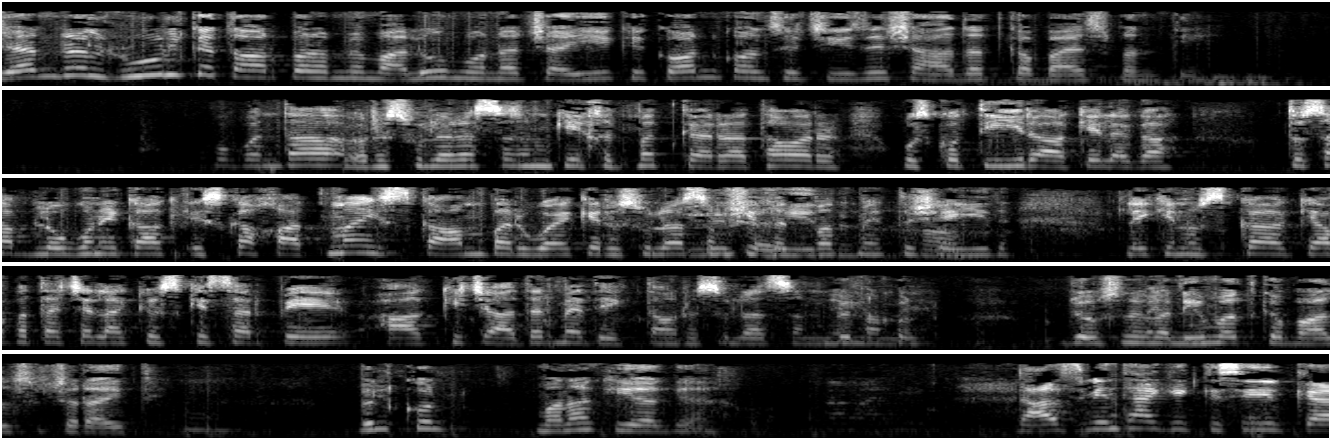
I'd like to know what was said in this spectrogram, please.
جنرل رول کے طور پر ہمیں معلوم ہونا چاہیے کہ کون کون سی چیزیں شہادت کا باعث بنتی ہیں وہ بندہ رسول اللہ وسلم کی خدمت کر رہا تھا اور اس کو تیر آ کے لگا تو سب لوگوں نے کہا کہ اس کا خاتمہ اس کام پر ہوا ہے کہ رسول اللہ کی خدمت میں تو ہاں۔ شہید ہے لیکن اس کا کیا پتا چلا کہ اس کے سر پہ آگ کی چادر میں دیکھتا ہوں رسول اللہ وسلم بالکل جو اس نے غنیمت کے بال سے چرائی تھی ہاں۔ بالکل منع کیا گیا لازمین تھا کہ کسی کا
